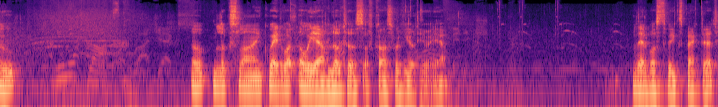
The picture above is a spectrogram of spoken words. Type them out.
Ooh, Unit lost. Projects. oh, looks like... Wait, what? Oh yeah, Lotus, of course, revealed here, yeah. That was to be expected.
